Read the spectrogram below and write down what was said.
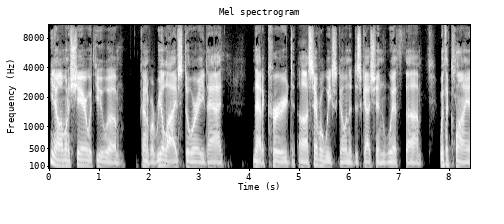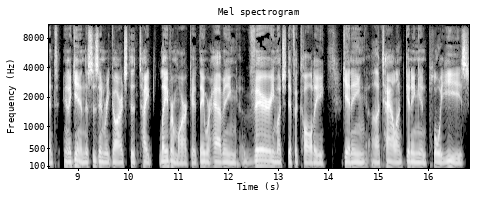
You know i want to share with you um, kind of a real life story that that occurred uh, several weeks ago in a discussion with um, with a client, and again, this is in regards to the tight labor market. They were having very much difficulty getting uh, talent, getting employees,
